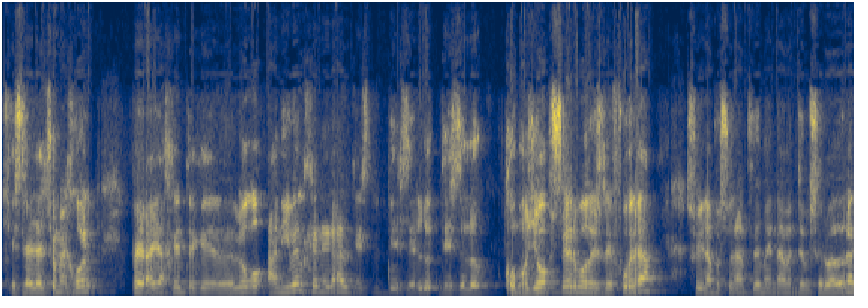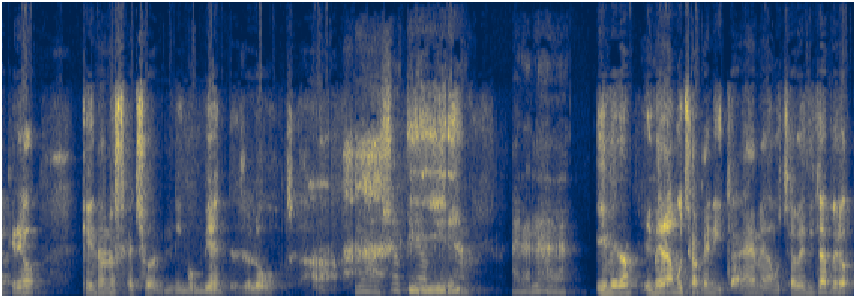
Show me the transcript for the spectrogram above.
que se haya hecho mejor, pero hay gente que, desde luego, a nivel general, desde, desde desde lo- como yo observo desde fuera, soy una persona tremendamente observadora, creo que no nos ha hecho ningún bien, desde luego. O sea, No, yo creo Y- que no, para nada. y me da, y me da mucha penita, ¿eh? me da mucha penita, pero,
